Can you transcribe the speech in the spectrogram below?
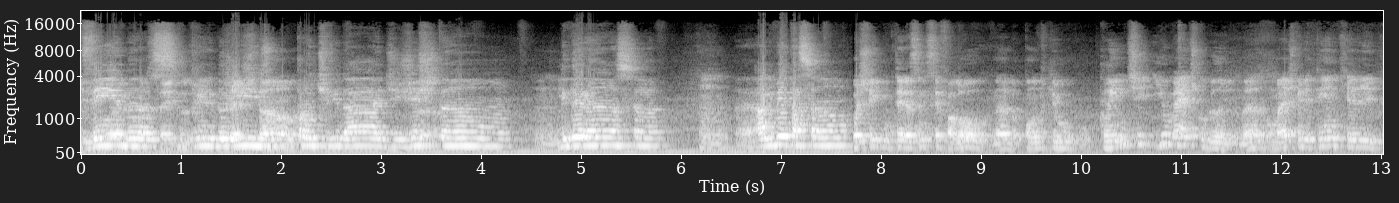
vendas, empreendedorismo, gestão. produtividade, gestão, uhum. liderança, uhum. é, alimentação. Eu achei interessante que você falou né, do ponto que o, o cliente e o médico ganham. Né? O médico ele tem aquele,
